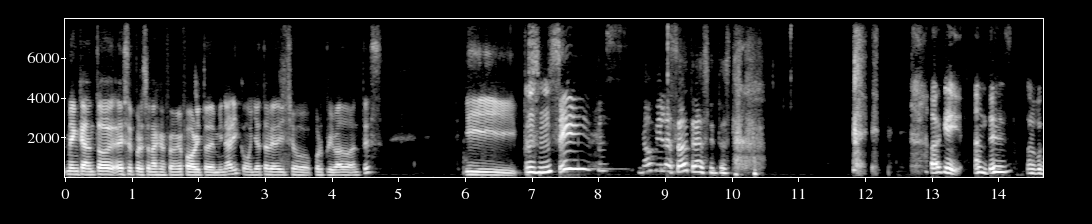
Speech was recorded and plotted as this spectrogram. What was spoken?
Me encantó ese personaje, fue mi favorito de Minari, como ya te había dicho por privado antes. Y pues sí, pues no vi las otras, entonces. Ok, antes, uh,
